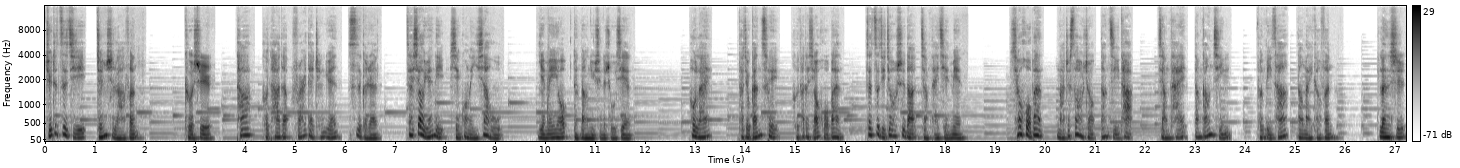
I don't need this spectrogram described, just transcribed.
觉得自己真是拉风。可是，他和他的 Friday 成员四个人，在校园里闲逛了一下午。也没有等到女神的出现。后来，他就干脆和他的小伙伴，在自己教室的讲台前面，小伙伴拿着扫帚当吉他，讲台当钢琴，粉笔擦当麦克风，愣是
